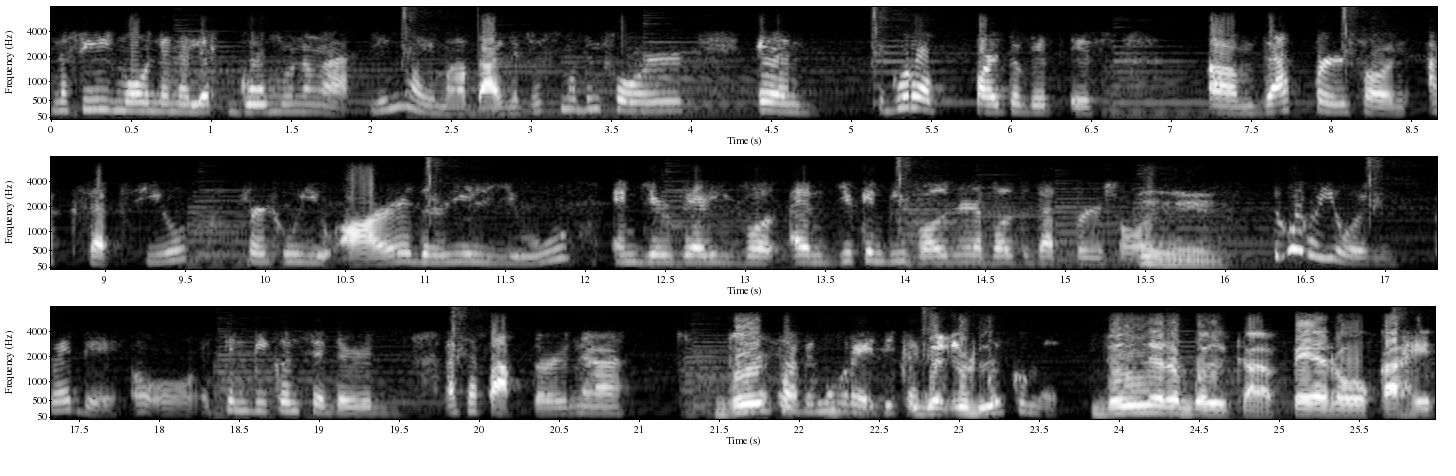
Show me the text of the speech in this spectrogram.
na-feel mo na na-let go mo na nga, yun nga, yung mga baggages mo before. And siguro part of it is um, that person accepts you for who you are, the real you, and you're very vul- and you can be vulnerable to that person. Mm. Siguro yun. Pwede. Oo. It can be considered as a factor na Vul- sabi mong ready ka Vul- vulnerable ka, pero kahit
